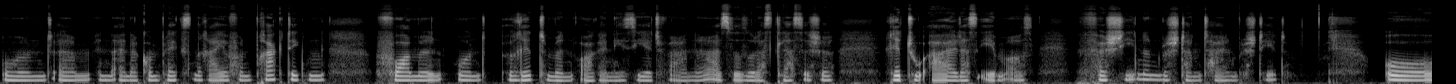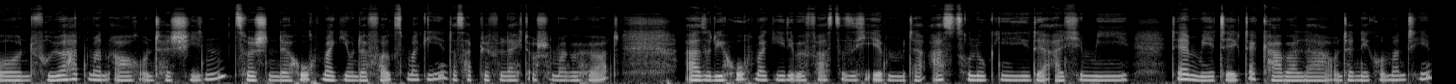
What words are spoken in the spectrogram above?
und ähm, in einer komplexen Reihe von Praktiken, Formeln und Rhythmen organisiert waren. Ne? Also so das klassische Ritual, das eben aus verschiedenen Bestandteilen besteht. Und früher hat man auch unterschieden zwischen der Hochmagie und der Volksmagie. Das habt ihr vielleicht auch schon mal gehört. Also die Hochmagie, die befasste sich eben mit der Astrologie, der Alchemie, der Metik, der Kabbala und der Nekromantie.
